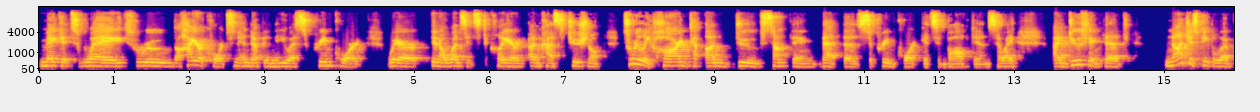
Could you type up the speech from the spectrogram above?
make its way through the higher courts and end up in the US Supreme Court, where, you know, once it's declared unconstitutional, it's really hard to undo something that the Supreme Court gets involved in. So I, I do think that not just people who have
